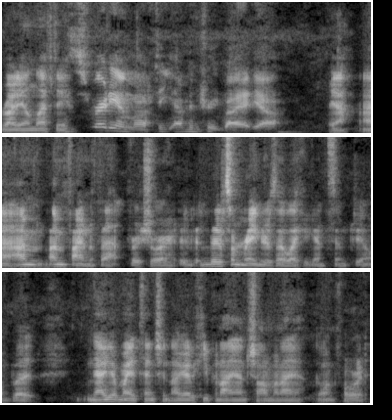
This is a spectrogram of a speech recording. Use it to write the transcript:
righty on lefty. it's ready on lefty. I'm intrigued by it. Yeah. Yeah, I, I'm I'm fine with that for sure. There's some Rangers I like against him too, but now you have my attention. I got to keep an eye on Sean Manaea going forward.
